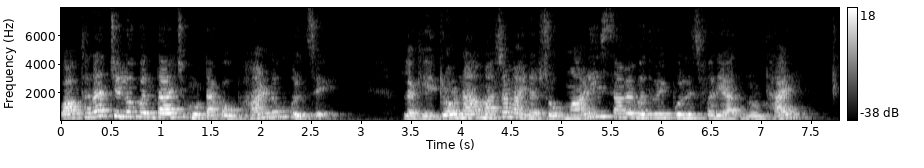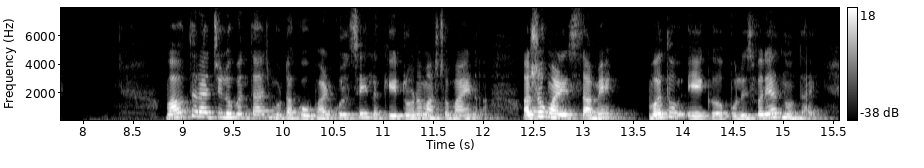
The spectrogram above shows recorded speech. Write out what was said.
વાવથરા જિલ્લો બનતા જ મોટા કૌભાંડો ખુલશે. લખી ડ્રોના માઇનર અશોક માળી સામે વધુ એક પોલીસ ફરિયાદ નોંધાઈ. વાવથરા જિલ્લો બનતા જ મોટા કૌભાંડ ખુલશે. લખી માસ્ટર માઇન્ડ અશોક માળી સામે વધુ એક પોલીસ ફરિયાદ નોંધાઈ.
